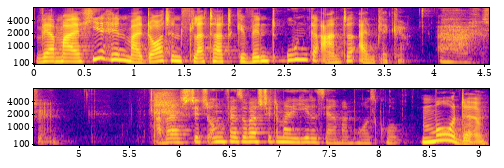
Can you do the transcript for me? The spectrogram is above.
Wer mal hierhin, mal dorthin flattert, gewinnt ungeahnte Einblicke. Ach, schön. Aber es steht ungefähr sowas steht immer jedes Jahr in meinem Horoskop. Mode.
